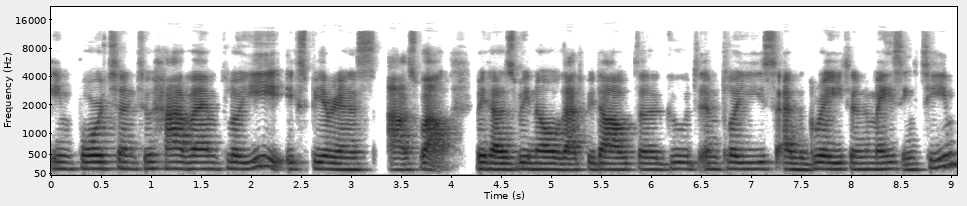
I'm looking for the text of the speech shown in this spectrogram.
important to have employee experience as well because we know that without uh, good employees and a great and amazing team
